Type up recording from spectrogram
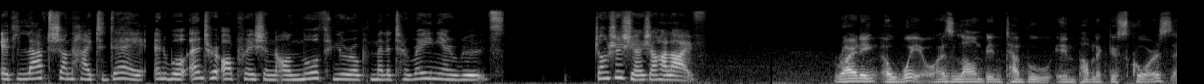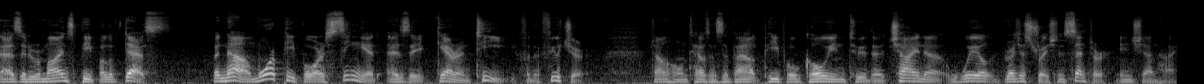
It left Shanghai today and will enter operation on North Europe Mediterranean routes. Zhang Shixuan, Shanghai Live. Riding a whale has long been taboo in public discourse as it reminds people of death. But now more people are seeing it as a guarantee for the future. Zhang Hong tells us about people going to the China Will Registration Center in Shanghai.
